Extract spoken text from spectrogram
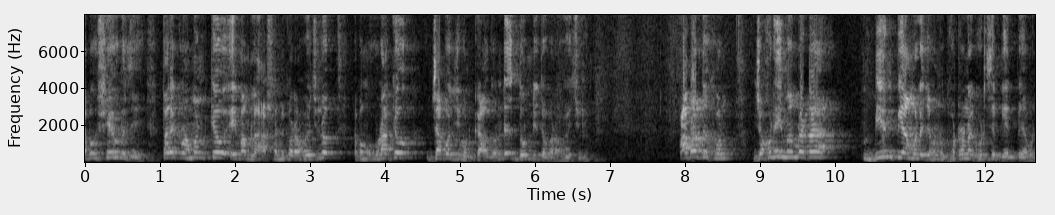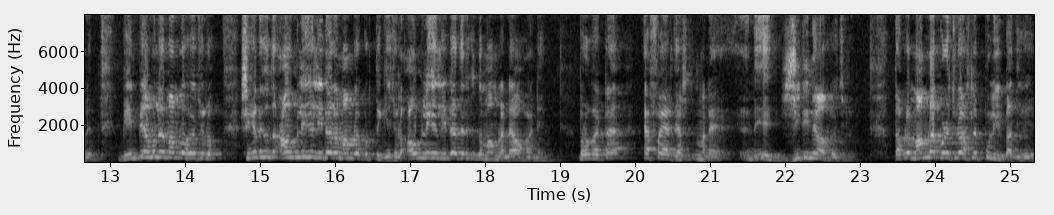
এবং সেই অনুযায়ী তারেক রহমানকেও এই মামলায় আসামি করা হয়েছিল এবং ওনাকেও যাবজ্জীবন কারাদণ্ডে দণ্ডিত করা হয়েছিল। আবার দেখুন, যখন এই মামলাটা বিএনপি আমলে যখন ঘটনা ঘটছে বিএনপি আমলে বিএনপি আমলে মামলা হয়েছিল, সেখানে কিন্তু আওয়ামী লীগের লিডাররা মামলা করতে গিয়েছিল। আওয়ামী লীগের লিডারদের কিন্তু মামলা নেওয়া হয়নি। বরং একটা এফআইআর জাস্ট মানে জিডি নেওয়া হয়েছিল। তারপরে মামলা করেছিল আসলে পুলিশ বাদী হয়ে।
